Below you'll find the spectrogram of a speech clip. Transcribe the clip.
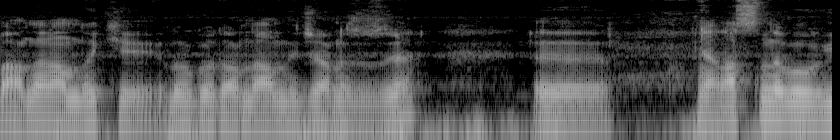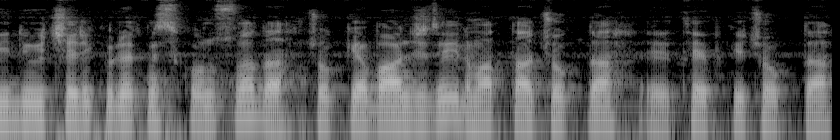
Bandanamdaki logodan da anlayacağınız üzere. Ee, yani aslında bu video içerik üretmesi konusuna da çok yabancı değilim. Hatta çok da e, tepki, çok da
